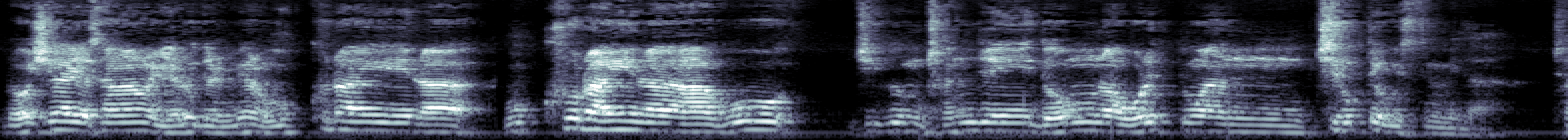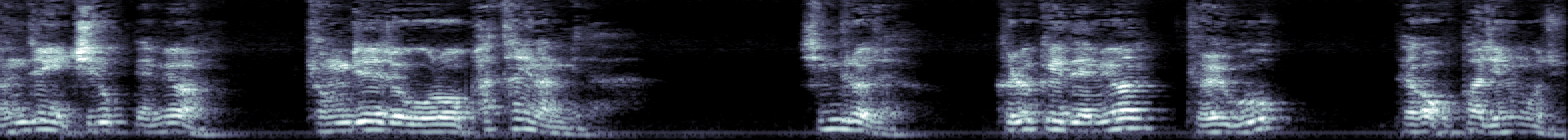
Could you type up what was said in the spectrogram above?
러시아의 상황을 예로 들면 우크라이나 우크라이나하고 지금 전쟁이 너무나 오랫동안 지속되고 있습니다. 전쟁이 지속되면 경제적으로 파탄이 납니다. 힘들어져요. 그렇게 되면 결국 배가 고파지는 거죠.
